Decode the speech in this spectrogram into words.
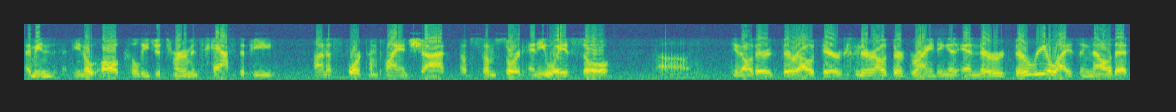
I mean, you know, all collegiate tournaments have to be on a sport compliant shot of some sort, anyway. So. Uh, you know they're they're out there they're out there grinding it and they're they're realizing now that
